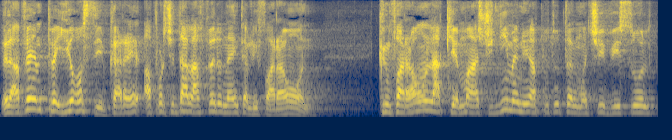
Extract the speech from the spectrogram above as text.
Îl avem pe Iosif care a procedat la fel înaintea lui Faraon. Când Faraon l-a chemat și nimeni nu i-a putut tălmăci visul,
